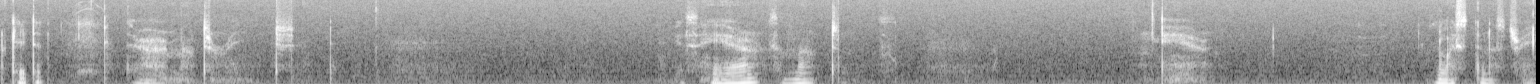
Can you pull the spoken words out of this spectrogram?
located, there are mountain range. Is here some mountains. Here in Western Australia.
